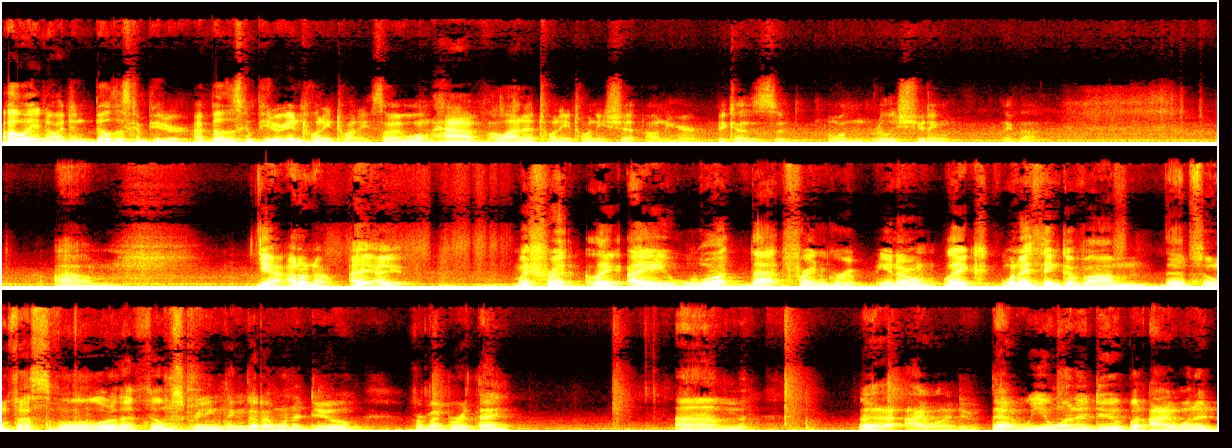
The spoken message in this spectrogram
Oh wait, no, I didn't build this computer. I built this computer in 2020, so it won't have a lot of 2020 shit on here because it wasn't really shooting like that. Um, yeah, I don't know. I, I, my friend, like, I want that friend group. You know, like when I think of um that film festival or that film screening thing that I want to do for my birthday. Um, that I want to do, that we want to do, but I want to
